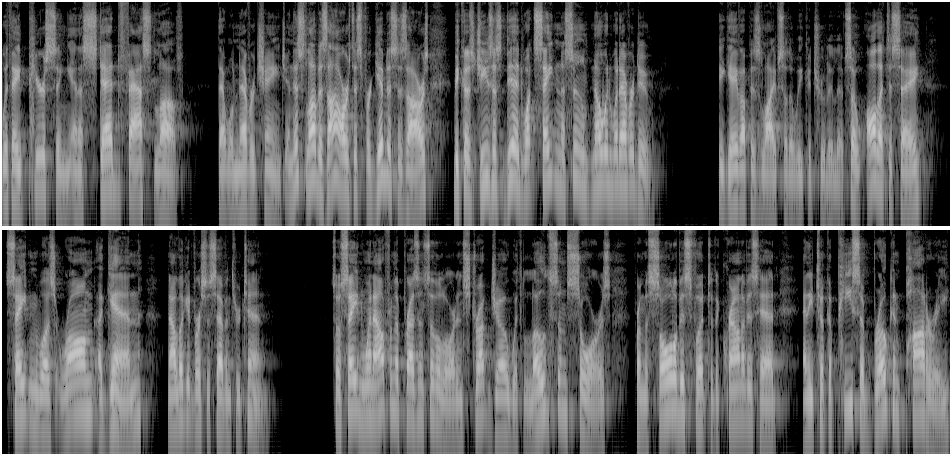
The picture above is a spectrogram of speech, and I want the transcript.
with a piercing and a steadfast love that will never change. And this love is ours, this forgiveness is ours, because Jesus did what Satan assumed no one would ever do. He gave up his life so that we could truly live. So, all that to say, Satan was wrong again. Now, look at verses 7 through 10. So, Satan went out from the presence of the Lord and struck Job with loathsome sores from the sole of his foot to the crown of his head. And he took a piece of broken pottery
